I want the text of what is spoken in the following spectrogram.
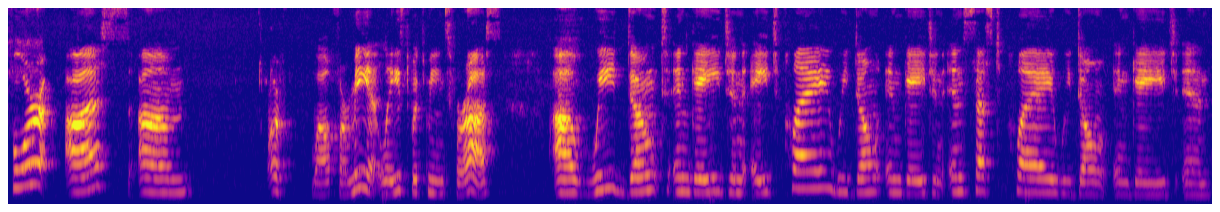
For us, um, or well, for me at least, which means for us, uh, we don't engage in age play. We don't engage in incest play. We don't engage in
